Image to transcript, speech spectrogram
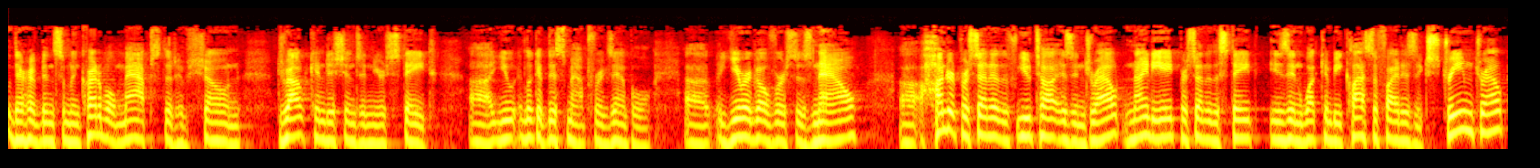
there have been some incredible maps that have shown drought conditions in your state. Uh, you look at this map, for example, uh, a year ago versus now. Uh, 100% of Utah is in drought. 98% of the state is in what can be classified as extreme drought.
